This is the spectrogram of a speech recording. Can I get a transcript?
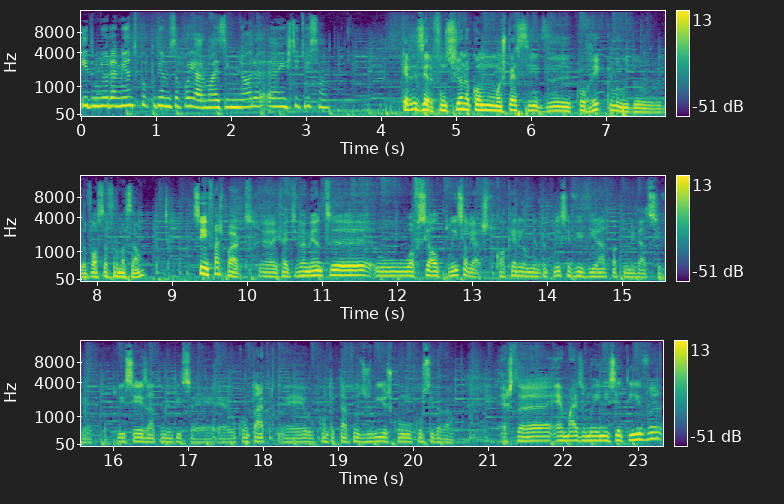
e de melhoramento para podermos apoiar mais e melhor a, a instituição. Quer dizer, funciona como uma espécie de currículo do, da vossa formação? Sim, faz parte. Uh, efetivamente, uh, o oficial de polícia, aliás, qualquer elemento da polícia vive virado para a comunidade civil. A polícia é exatamente isso, é, é o contacto, é o contactar todos os dias com, com o cidadão. Esta é mais uma iniciativa,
